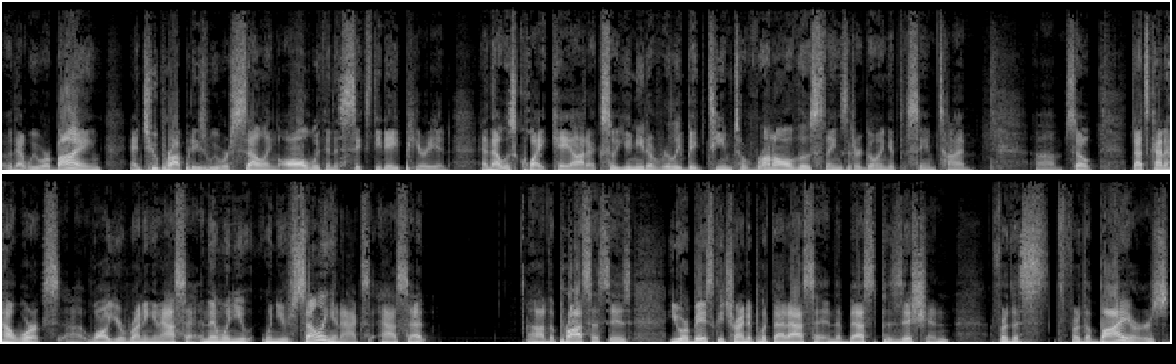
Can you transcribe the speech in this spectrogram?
that we were buying and two properties we were selling all within a 60 day period. And that was quite chaotic. So you need a really big team to run all those things that are going at the same time. Um, so that's kind of how it works uh, while you're running an asset. And then when you when you're selling an asset, uh, the process is you are basically trying to put that asset in the best position for the for the buyers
